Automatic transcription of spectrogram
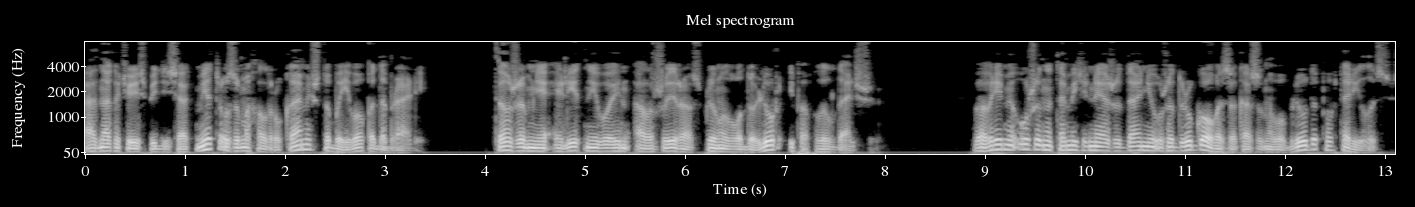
Однако через пятьдесят метров замахал руками, чтобы его подобрали. Тоже мне элитный воин Алжира, сплюнул воду люр и поплыл дальше. Во время ужина томительное ожидание уже другого заказанного блюда повторилось.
